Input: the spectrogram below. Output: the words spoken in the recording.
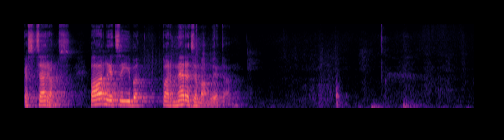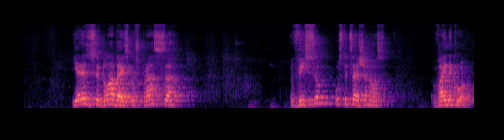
kas cerams, pārliecība par neredzamām lietām. Jēzus ir glābējs, kurš prasa visu uzticēšanos vai neko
